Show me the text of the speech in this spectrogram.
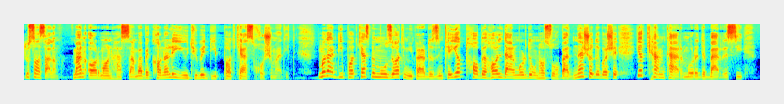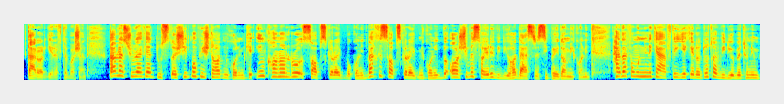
دوستان سلام. من آرمان هستم و به کانال یوتیوب Deep Podcast خوش اومدید. ما در Deep Podcast به موضوعاتی می‌پردازیم که یا تا به حال در مورد اونها صحبت نشده باشه یا کمتر مورد بررسی قرار گرفته باشن. قبل از شروع اگر دوست داشتید ما پیشنهاد می‌کنیم که این کانال رو subscribe بکنید. وقتی subscribe می‌کنید به آرشیو سایر ویدیوها دسترسی پیدا می‌کنید. هدفمون اینه که هفته یک الی دو تا ویدیو بتونیم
